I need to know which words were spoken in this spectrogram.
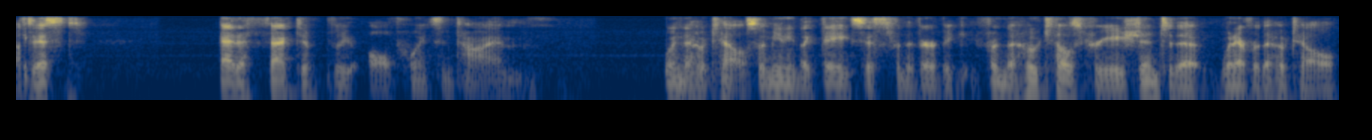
exist at effectively all points in time when the hotel so meaning like they exist from the very beginning from the hotel's creation to the whenever the hotel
